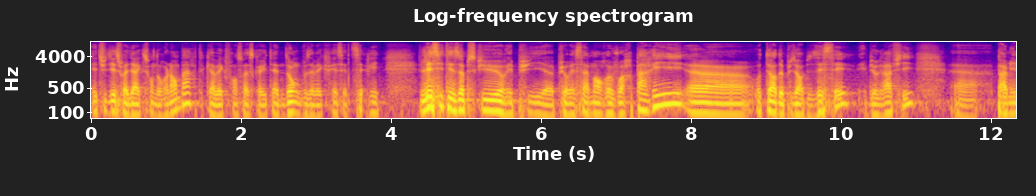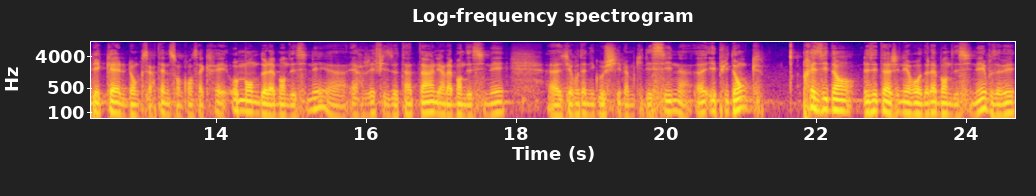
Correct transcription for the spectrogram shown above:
étudié sous la direction de Roland Barthes, qu'avec Françoise Coyten, donc vous avez créé cette série les cités obscures et puis euh, plus récemment Revoir Paris, euh, auteur de plusieurs essais et biographies, euh, parmi lesquels donc certaines sont consacrées au monde de la bande dessinée, Hergé, fils de Tintin, lire la bande dessinée, Jiro Taniguchi, l'homme qui dessine, et puis donc président des États généraux de la bande dessinée, vous avez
